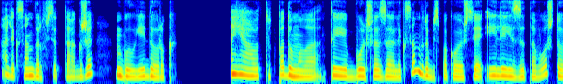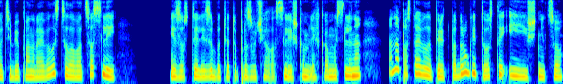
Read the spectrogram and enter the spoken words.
Александр все так же был ей дорог. «Я вот тут подумала, ты больше за Александра беспокоишься или из-за того, что тебе понравилось целоваться с Ли?» Из уст Элизабет это прозвучало слишком легкомысленно. Она поставила перед подругой тосты и яичницу.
